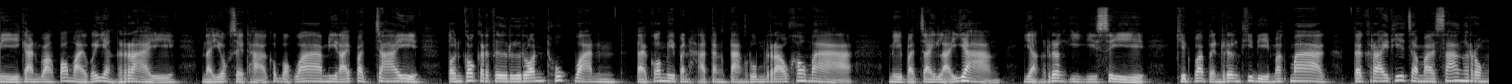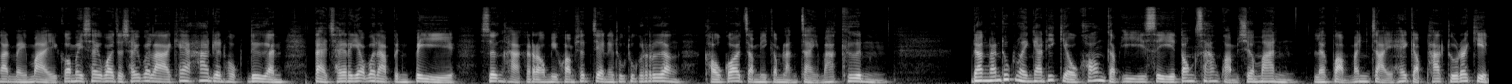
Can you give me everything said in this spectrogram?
มีการวางเป้าหมายไว้อย่างไร นายกเศรษฐาก็บอกว่ามีหลายปัจจัย ตนก็กระตือรือร้นทุกวัน แต่ก็มีปัญหาต่างๆ รุมเร้าเข้ามา มีปัจจัยหลายอย่าง อย่างเรื่อง EEC คิดว่าเป็นเรื่องที่ดีมากๆ แต่ใครที่จะมาสร้างโรงงานใหม่ๆ ก็ไม่ใช่ว่าจะใช้เวลาแค่ 5 เดือน 6 เดือน แต่ใช้ระยะเวลาเป็นปี ซึ่งหากเรามีความชัดเจนในทุกๆ เรื่อง เขาก็จะมีกำลังใจมากขึ้น ดังนั้นทุกหน่วยงานที่เกี่ยวข้องกับ EEC ต้องสร้างความเชื่อมั่น และความมั่นใจให้กับภาคธุรกิจ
